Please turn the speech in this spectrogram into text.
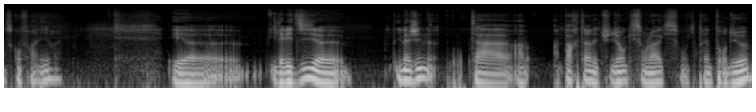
on se confie un livre. Et il avait dit imagine, tu as un, parterre d'étudiants qui sont là, qui, sont, qui prennent pour Dieu.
